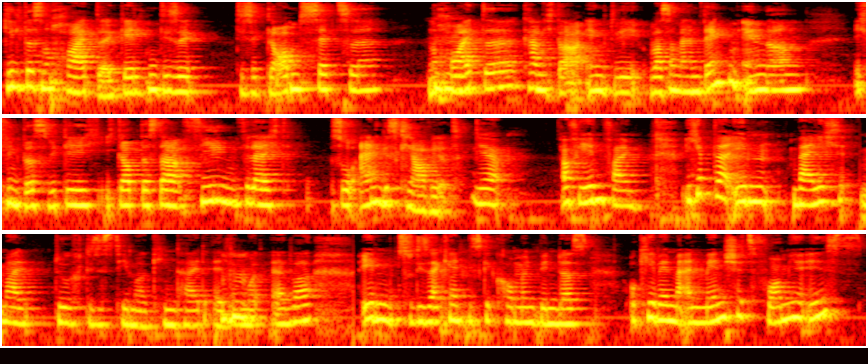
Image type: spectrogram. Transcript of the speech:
gilt das noch heute? Gelten diese, diese Glaubenssätze noch heute? Kann ich da irgendwie was an meinem Denken ändern? Ich finde das wirklich, ich glaube, dass da vielen vielleicht so einiges klar wird. Ja, auf jeden Fall. Ich habe da eben, weil ich mal durch dieses Thema Kindheit, Eltern, whatever, eben zu dieser Erkenntnis gekommen bin, dass, okay, wenn mal ein Mensch jetzt vor mir ist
